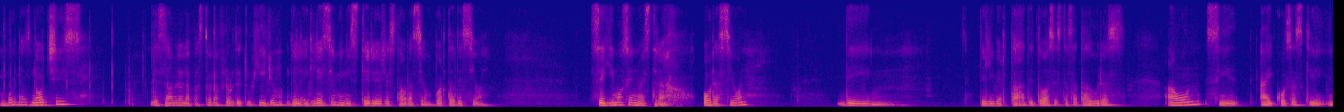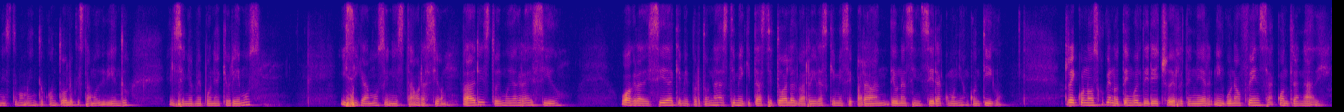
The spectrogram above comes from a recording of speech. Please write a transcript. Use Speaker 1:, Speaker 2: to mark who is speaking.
Speaker 1: Buenas noches. Les habla la pastora Flor de Trujillo de la Iglesia Ministerio de Restauración Puerta de Sion. Seguimos en nuestra oración de, de libertad de todas estas ataduras, aun si hay cosas que en este momento, con todo lo que estamos viviendo, el Señor me pone a que oremos y sigamos en esta oración. Padre, estoy muy agradecido o agradecida que me perdonaste y me quitaste todas las barreras que me separaban de una sincera comunión contigo. Reconozco que no tengo el derecho de retener ninguna ofensa contra nadie,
